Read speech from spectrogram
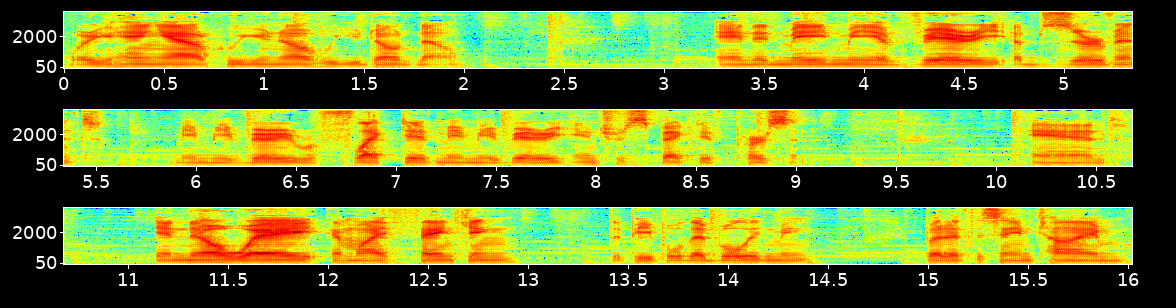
where you hang out, who you know, who you don't know and it made me a very observant, made me a very reflective, made me a very introspective person. And in no way am I thanking the people that bullied me, but at the same time,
